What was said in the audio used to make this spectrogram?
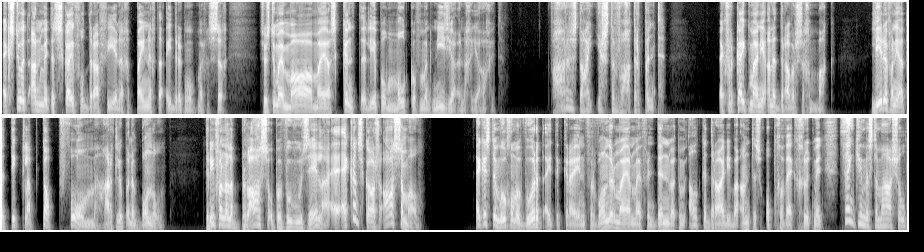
Ek stoot aan met 'n skuifeldraffie en 'n gepynigde uitdrukking op my gesig soos toe my ma my as kind 'n lepel melk of magnesia ingejaag het. Waar is daai eerste waterpunt? Ek verkyk my aan die ander drawers se gemak. Lede van die atletiekklub Top Form hardloop in 'n bondel. Drie van hulle blaas op 'n vuvuzela. E-, ek kan skaars asemhaal. Ek is te moeg om 'n woord uit te kry en verwonder my aan my vriendin wat om elke draai die beamptes opgewek groet met "Thank you Mr Marshall."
